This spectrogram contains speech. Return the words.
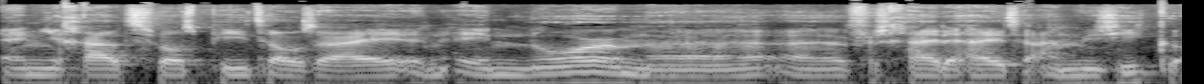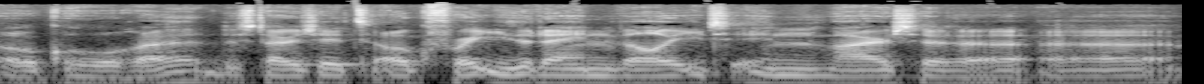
En je gaat, zoals Piet al zei, een enorme uh, verscheidenheid aan muziek ook horen. Dus daar zit ook voor iedereen wel iets in waar ze uh,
